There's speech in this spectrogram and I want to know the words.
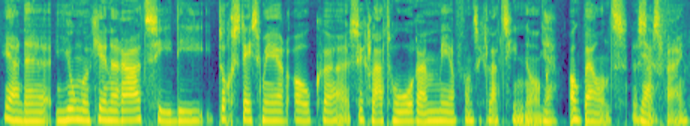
ja, de jonge generatie die toch steeds meer ook uh, zich laat horen en meer van zich laat zien ook, ja. ook bij ons. Dus ja. dat is fijn.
